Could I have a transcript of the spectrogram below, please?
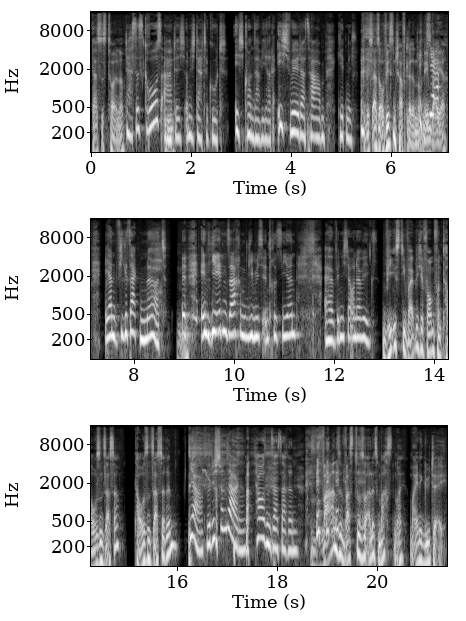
Das ist toll, ne? das ist großartig. Und ich dachte, gut, ich konserviere das. Ich will das haben. Geht nicht. Du bist also auch Wissenschaftlerin noch nebenbei, ja? ja, wie gesagt, Nerd. Mhm. In jeden Sachen, die mich interessieren, äh, bin ich da unterwegs. Wie ist die weibliche Form von Tausendsasser? Tausendsasserin? Ja, würde ich schon sagen. Tausendsasserin. Wahnsinn, was du so alles machst, ne? Meine Güte, ey.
